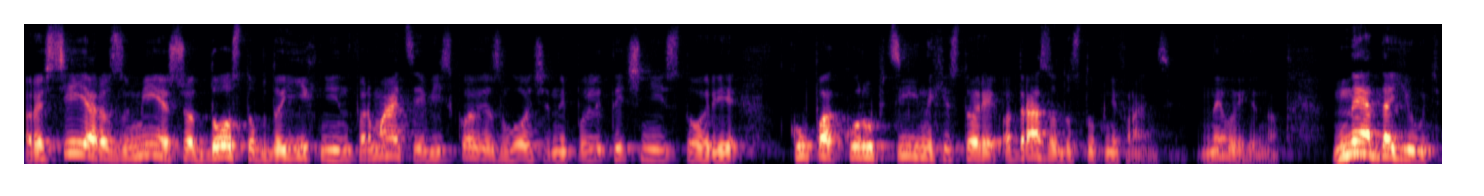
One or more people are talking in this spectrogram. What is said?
Росія розуміє, що доступ до їхньої інформації, військові злочини, політичні історії, купа корупційних історій одразу доступні Франції. Невигідно. Не дають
